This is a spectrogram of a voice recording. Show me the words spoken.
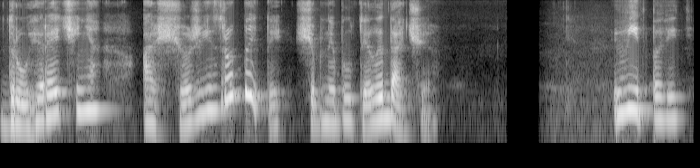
Друге речення. А що ж їй зробити, щоб не бути ледачою? Відповідь.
